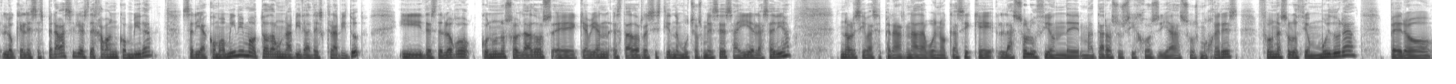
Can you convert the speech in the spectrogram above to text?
lo que les esperaba si les dejaban con vida sería como mínimo toda una vida de esclavitud y desde luego con unos soldados eh, que habían estado resistiendo muchos meses ahí el asedio, no les iba a esperar nada bueno. Casi que la solución de matar a sus hijos y a sus mujeres fue una solución muy dura, pero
